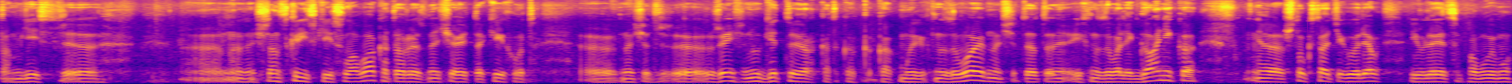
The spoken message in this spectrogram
там есть ну, значит, санскритские слова, которые означают таких вот Э, значит, э, женщин, ну, гетер, как, как, как мы их называем, значит, это их называли ганика, э, что, кстати говоря, является, по-моему,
